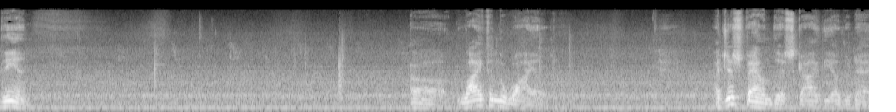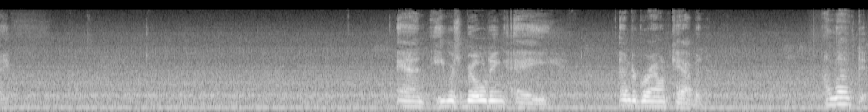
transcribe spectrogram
Then, uh, Life in the Wild. I just found this guy the other day. And he was building a underground cabin. I loved it.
